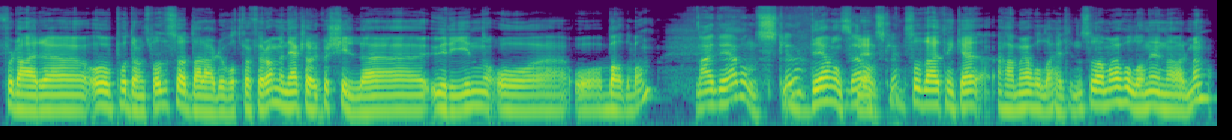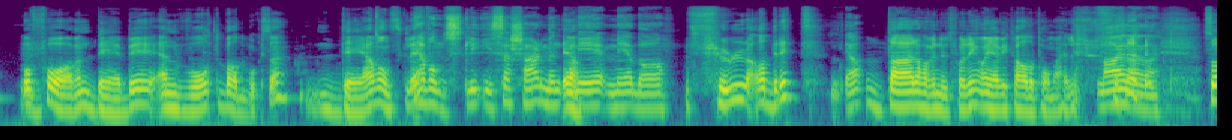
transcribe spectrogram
For der, eh, Og på Drammensbadet så der er det jo vått fra før av, men jeg klarer ikke å skille urin og, og badevann. Nei, det er vanskelig, da. Det er vanskelig. Det er vanskelig. Så der tenker jeg her må jeg holde hele tiden. Så da må jeg holde han i ene armen. Å få av en baby en våt badebukse, det er vanskelig. Det er vanskelig i seg sjæl, men Ja. med, med da Full av dritt. Ja. Der har vi en utfordring, og jeg vil ikke ha det på meg heller. Nei, nei, nei. Så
